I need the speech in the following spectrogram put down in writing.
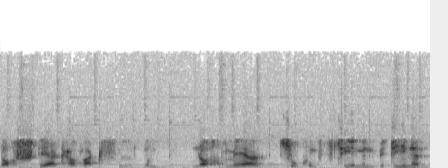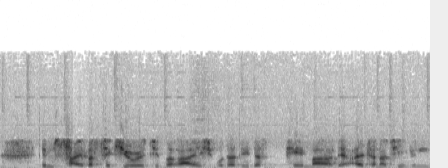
noch stärker wachsen und noch mehr Zukunftsthemen bedienen im Cybersecurity-Bereich oder die das Thema der alternativen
